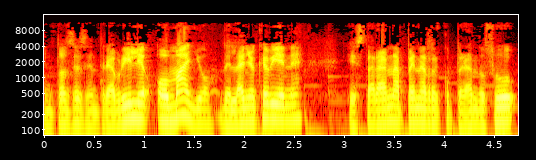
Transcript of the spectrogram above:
Entonces entre abril o mayo del año que viene estarán apenas recuperando su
